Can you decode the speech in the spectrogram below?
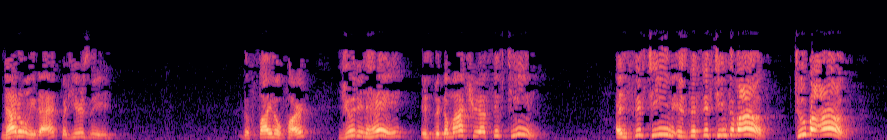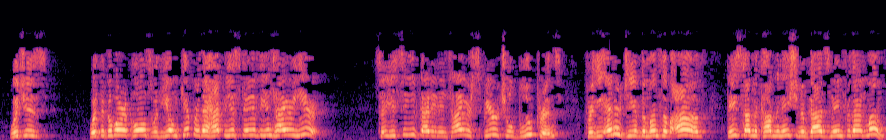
Not only that, but here's the, the final part. Yud and Hey is the Gematria 15. And 15 is the 15th of Av, Tu B'Av, which is what the Gemara calls with Yom Kippur the happiest day of the entire year. So you see you've got an entire spiritual blueprint for the energy of the month of Av based on the combination of God's name for that month.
